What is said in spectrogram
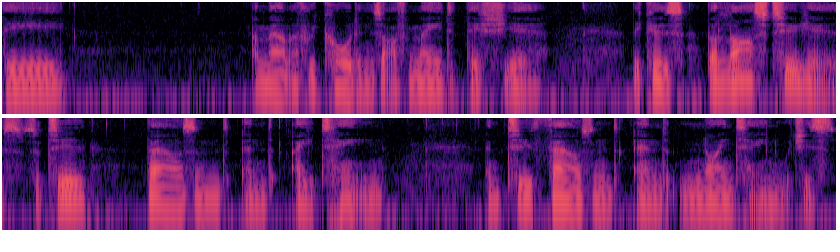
the amount of recordings that I've made this year because the last two years, so 2018 and 2019, which is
